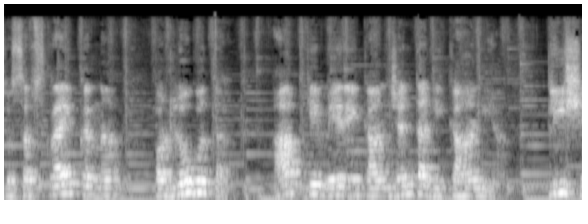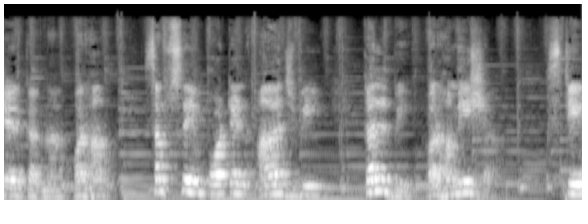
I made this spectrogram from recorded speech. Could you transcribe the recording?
तो सब्सक्राइब करना। और लोगों तक, आपके मेरे काम जनता की कहानियाँ प्लीज़ शेयर करना। और हाँ सबसे इम्पोर्टेंट आज भी कल भी और हमेशा stay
